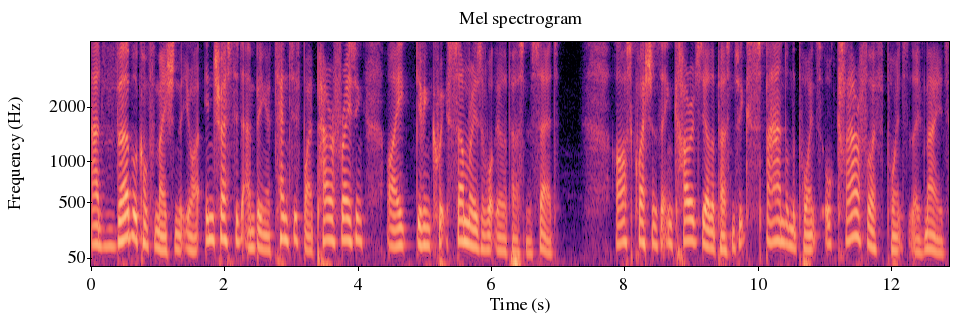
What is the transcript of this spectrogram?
Add verbal confirmation that you are interested and being attentive by paraphrasing, i.e., giving quick summaries of what the other person has said. Ask questions that encourage the other person to expand on the points or clarify points that they've made.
